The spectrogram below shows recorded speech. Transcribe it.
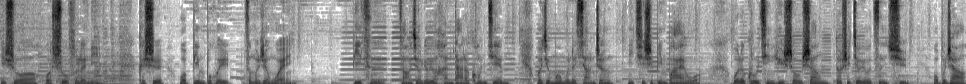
你说我束缚了你，可是我并不会这么认为。彼此早就留有很大的空间，我就默默的想着，你其实并不爱我。我的苦情与受伤都是咎由自取。我不知道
